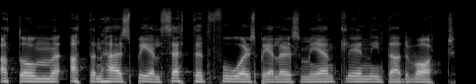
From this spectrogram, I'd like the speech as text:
Att, de, att den här spelsättet får spelare som egentligen inte hade varit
